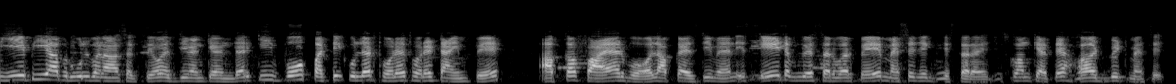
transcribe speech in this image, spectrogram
ये भी आप रूल बना सकते हो एस के अंदर कि वो पर्टिकुलर थोड़े थोड़े टाइम पे आपका फायर वॉल आपका एस डी वैन इस ए डब्ल्यू एस सर्वर पे मैसेज एक भेजता रहे जिसको हम कहते हैं heartbeat message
